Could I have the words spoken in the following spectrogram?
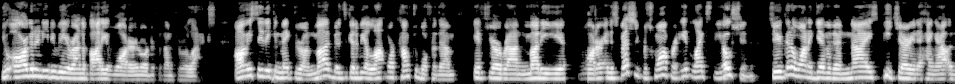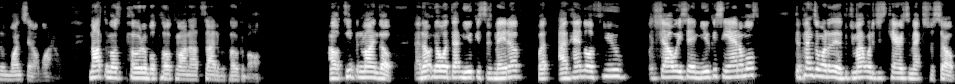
You are going to need to be around a body of water in order for them to relax. Obviously, they can make their own mud, but it's going to be a lot more comfortable for them if you're around muddy water, and especially for Swampert, it likes the ocean. So you're going to want to give it a nice beach area to hang out in once in a while. Not the most potable Pokemon outside of a Pokeball. I'll keep in mind though, I don't know what that mucus is made of, but I've handled a few, shall we say, mucusy animals. Depends on what it is, but you might want to just carry some extra soap.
